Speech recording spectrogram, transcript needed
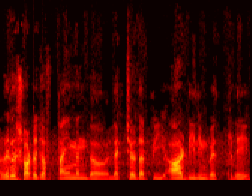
a little shortage of time in the lecture that we are dealing with today.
